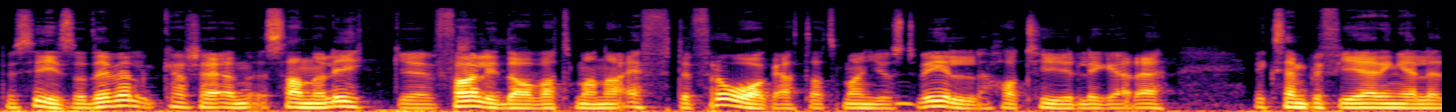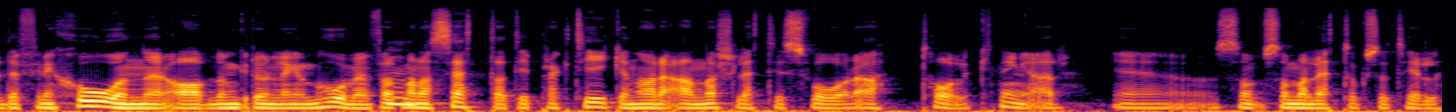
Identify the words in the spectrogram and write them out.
Precis, och det är väl kanske en sannolik eh, följd av att man har efterfrågat att man just mm. vill ha tydligare exemplifiering eller definitioner av de grundläggande behoven. För att mm. man har sett att i praktiken har det annars lett till svåra tolkningar. Eh, som, som har lett också till,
